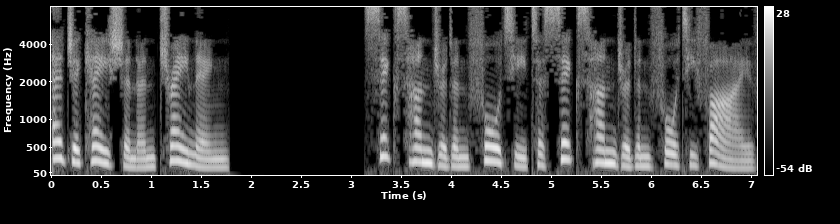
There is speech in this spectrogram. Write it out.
Education and training 640 to 645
